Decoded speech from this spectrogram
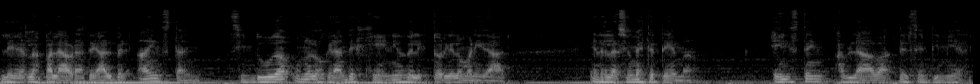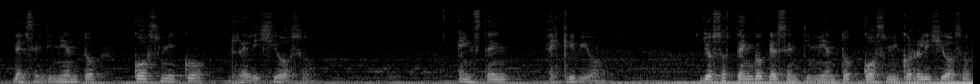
leer las palabras de Albert Einstein, sin duda uno de los grandes genios de la historia de la humanidad. En relación a este tema, Einstein hablaba del, del sentimiento cósmico religioso. Einstein escribió, yo sostengo que el sentimiento cósmico religioso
